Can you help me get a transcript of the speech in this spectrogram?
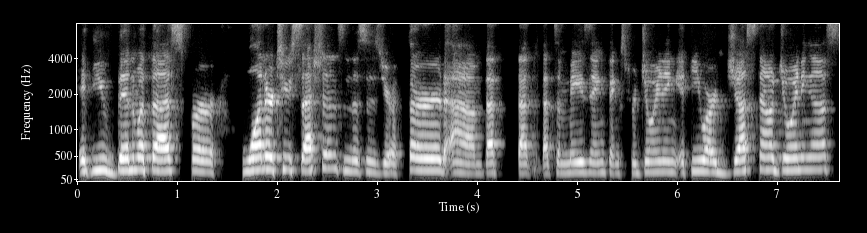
if you've been with us for one or two sessions and this is your third, um, that, that, that's amazing. Thanks for joining. If you are just now joining us,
